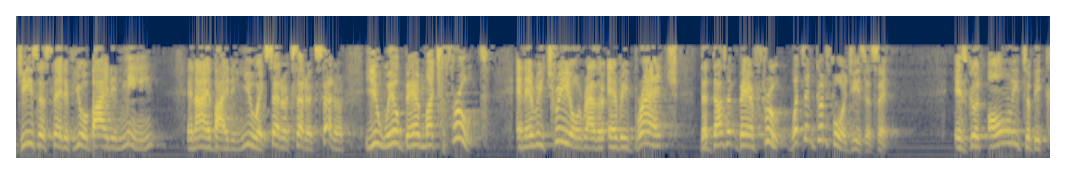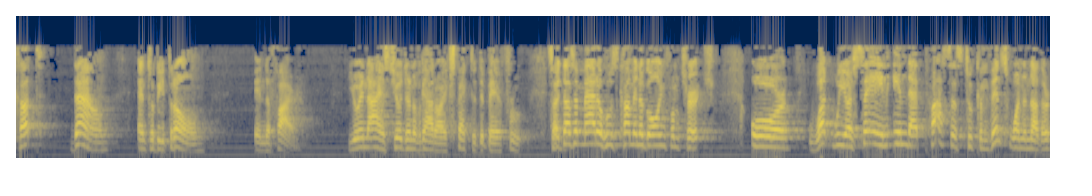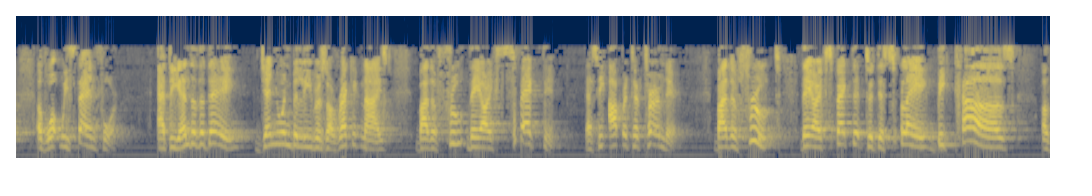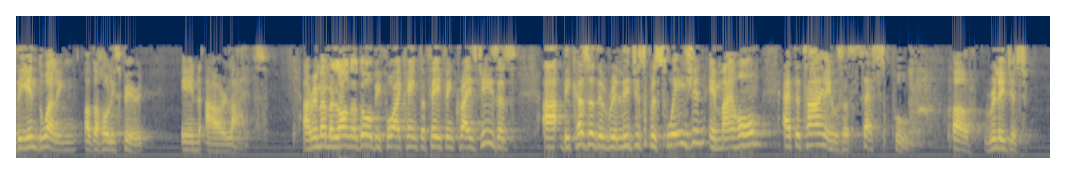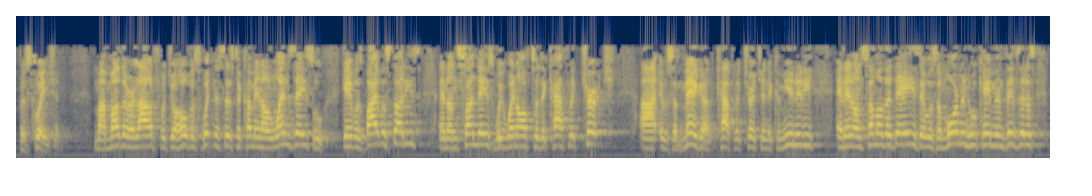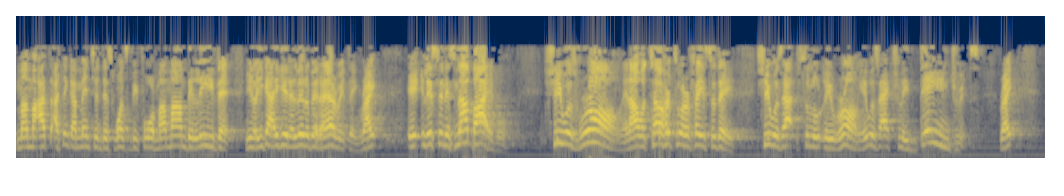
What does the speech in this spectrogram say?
Jesus said, if you abide in me, and I abide in you, etc., etc., etc., you will bear much fruit. And every tree, or rather every branch that doesn't bear fruit, what's it good for, Jesus said? Is good only to be cut down and to be thrown in the fire. You and I as children of God are expected to bear fruit. So it doesn't matter who's coming or going from church or what we are saying in that process to convince one another of what we stand for. At the end of the day, genuine believers are recognized by the fruit they are expected. That's the operative term there. By the fruit they are expected to display because of the indwelling of the Holy Spirit in our lives. I remember long ago before I came to faith in Christ Jesus, uh, because of the religious persuasion in my home at the time, it was a cesspool of religious persuasion. My mother allowed for Jehovah's Witnesses to come in on Wednesdays who gave us Bible studies and on Sundays we went off to the Catholic Church uh, it was a mega Catholic church in the community. And then on some other days, there was a Mormon who came and visited us. My, I, I think I mentioned this once before. My mom believed that, you know, you gotta get a little bit of everything, right? It, listen, it's not Bible. She was wrong. And I would tell her to her face today, she was absolutely wrong. It was actually dangerous, right?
